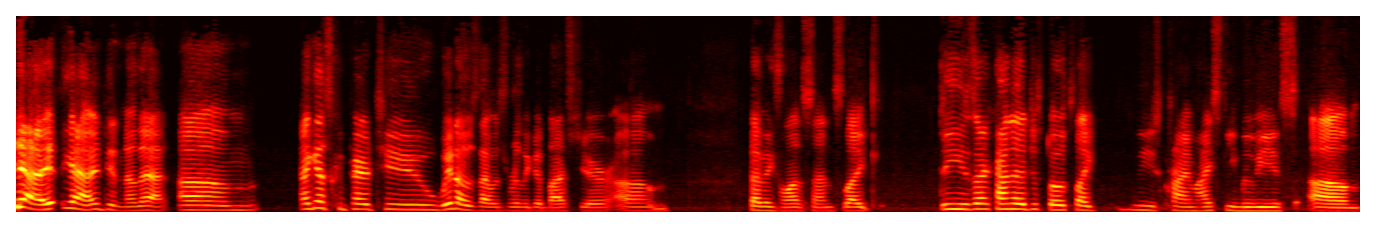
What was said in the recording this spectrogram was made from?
yeah, yeah, I didn't know that. Um, I guess compared to Widows, that was really good last year. Um, that makes a lot of sense. Like these are kind of just both like these crime heisty movies. Um,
